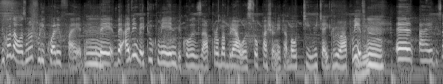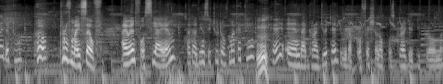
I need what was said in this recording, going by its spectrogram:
because I was not fully qualified. They, they, I think they took me in because uh, probably I was so passionate about tea, which I grew up with. And I decided to huh, prove myself. I went for CIM, Chartered Institute of Marketing, okay, and I graduated with a professional postgraduate diploma.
